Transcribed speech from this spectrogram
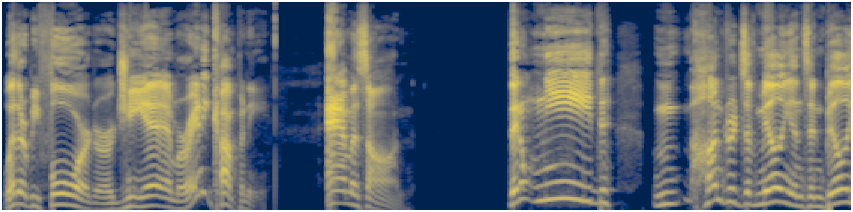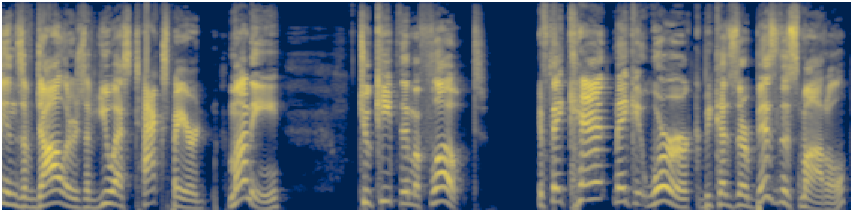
whether it be Ford or GM or any company, Amazon. They don't need hundreds of millions and billions of dollars of U.S. taxpayer money to keep them afloat. If they can't make it work because their business model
